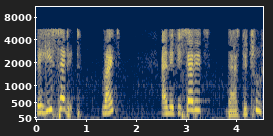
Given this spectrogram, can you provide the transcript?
But he said it, right? And if he said it, that's the truth.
